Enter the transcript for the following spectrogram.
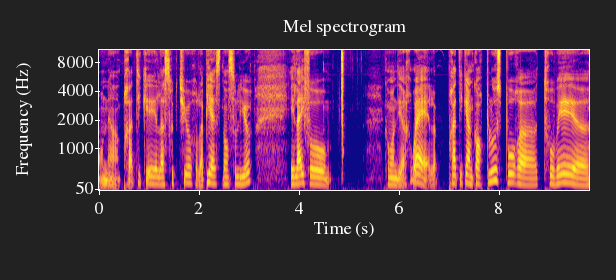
on pratiqué la structure, la pièce dans ce lieu. Et là, il faut, comment dire, ouais, la pratiquer encore plus pour euh, trouver euh,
